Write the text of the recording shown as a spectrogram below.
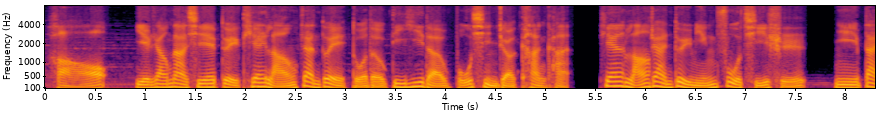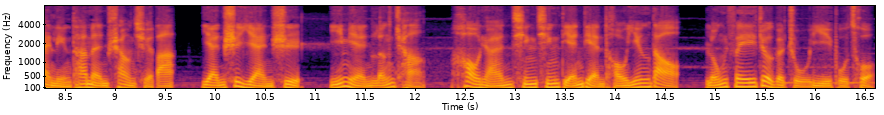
好，也让那些对天狼战队夺得第一的不信者看看，天狼战队名副其实。你带领他们上去吧，演示演示，以免冷场。”浩然轻轻点点头，应道：“龙飞这个主意不错。”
